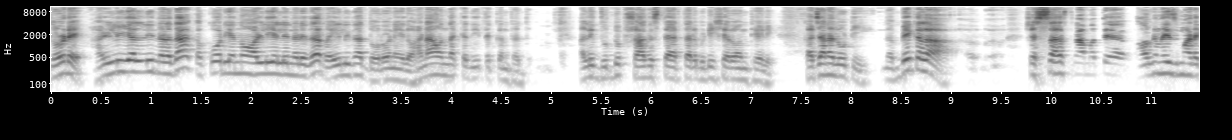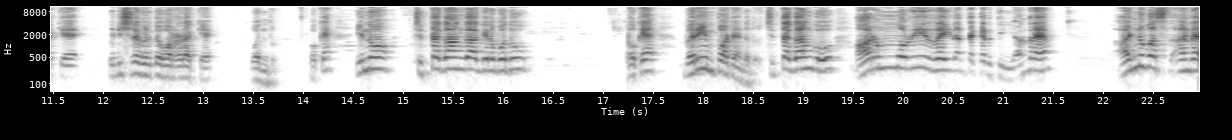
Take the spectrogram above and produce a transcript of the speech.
ದೊರಡೆ. ಹಳ್ಳಿಯಲ್ಲಿ ನಡೆದ ಕಕೋರಿ ಅನ್ನೋ ಹಳ್ಳಿಯಲ್ಲಿ ನಡೆದ ರೈಲಿನ ದೊರಣೆ ಇದು. ಹಣವನ್ನ ಕದೀತಕ್ಕಂಥದ್ದು. ಅಲ್ಲಿ ದುಡ್ಡು ಸಾಗಿಸ್ತಾ ಇರ್ತಾರೆ ಬ್ರಿಟಿಷರು ಅಂತ ಹೇಳಿ. ಖಜಾನ ಲೂಟಿ. ಬೇಕಲ್ಲ? ಶಸ್ತ್ರಾಸ್ತ್ರ ಮತ್ತೆ ಆರ್ಗನೈಸ್ ಮಾಡಕ್ಕೆ, ಬ್ರಿಟಿಷರ ವಿರುದ್ಧ ಹೋರಾಡಕ್ಕೆ ಒಂದು. ಓಕೆ ಇನ್ನು ಚಿತ್ತಗಾಂಗ್ ಆಗಿರ್ಬೋದು. ಓಕೆ ವೆರಿ ಇಂಪಾರ್ಟೆಂಟ್ ಅದು. ಚಿತ್ತಗಾಂಗು ಆರ್ಮೊರಿ ರೈಲ್ ಅಂತ ಕರಿತೀವಿ. ಅಂದ್ರೆ ಹಣ್ಣು ವಸ್ ಅಂದ್ರೆ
